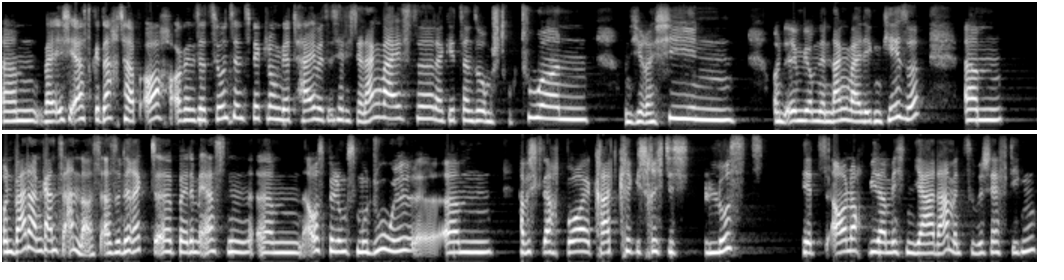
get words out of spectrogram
ähm, weil ich erst gedacht habe, ach, Organisationsentwicklung, der Teil wird sicherlich der langweiligste. Da geht es dann so um Strukturen und Hierarchien und irgendwie um den langweiligen Käse. Ähm, und war dann ganz anders. Also direkt äh, bei dem ersten ähm, Ausbildungsmodul ähm, habe ich gedacht, boah, gerade kriege ich richtig Lust, jetzt auch noch wieder mich ein Jahr damit zu beschäftigen.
